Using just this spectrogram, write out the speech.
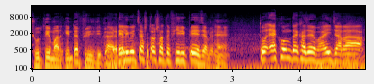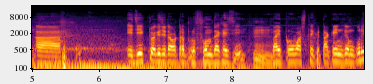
সুতি মার্কিনটা ফ্রি দিবে ডেলিভারি চার্জটাও সাথে ফ্রি পেয়ে যাবেন। হ্যাঁ। তো এখন দেখা যায় ভাই যারা এই যে একটু আগে যেটা ওটার ফোম দেখাইছি। ভাই প্রবাস থেকে টাকা ইনকাম করি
